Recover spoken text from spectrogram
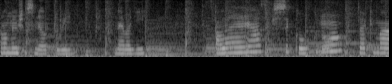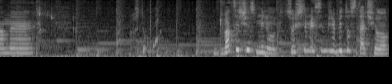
Ona mi už asi neodpoví. Nevadí. Ale já tak se kouknu, tak máme... Stop. 26 minut, což si myslím, že by to stačilo.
